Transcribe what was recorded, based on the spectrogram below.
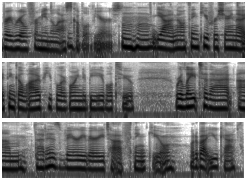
very real for me in the last couple of years. Mm-hmm. Yeah, no, thank you for sharing that. I think a lot of people are going to be able to relate to that. Um, that is very, very tough. Thank you. What about you, Kath?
